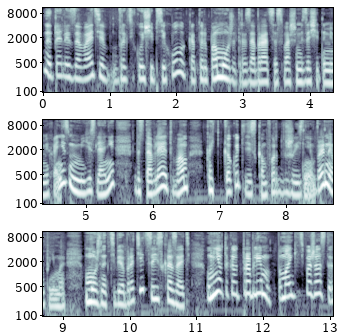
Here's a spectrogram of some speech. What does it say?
Наталья Завати, практикующий психолог, который поможет разобраться с вашими защитными механизмами, если они доставляют вам как- какой-то дискомфорт в жизни. Правильно я понимаю? Можно к тебе обратиться и сказать, у меня вот такая вот проблема, помогите, пожалуйста.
